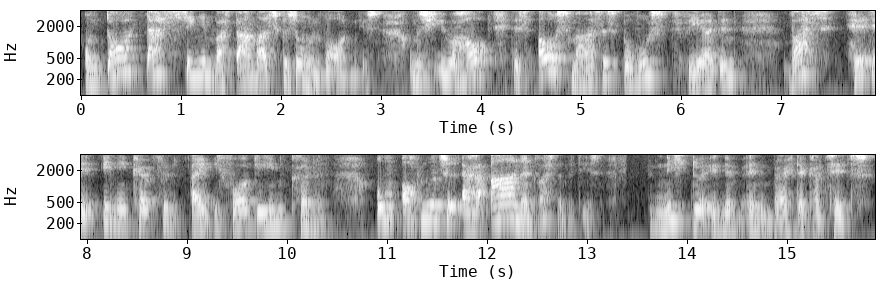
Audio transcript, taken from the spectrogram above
und dort das singen, was damals gesungen worden ist, um sich überhaupt des Ausmaßes bewusst werden, was hätte in den Köpfen eigentlich vorgehen können, um auch nur zu erahnen, was damit ist. Nicht nur in dem, im Bereich der KZs,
